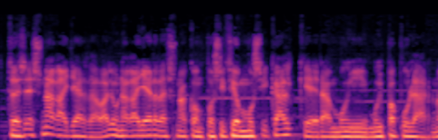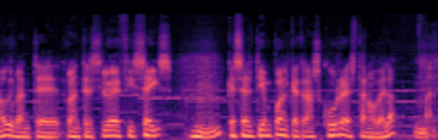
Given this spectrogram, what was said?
Entonces, es una gallarda, ¿vale? Una gallarda es una composición musical que era muy, muy popular, ¿no? Durante, durante el siglo XVI, que es el tiempo en el que transcurre esta novela. Vale.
